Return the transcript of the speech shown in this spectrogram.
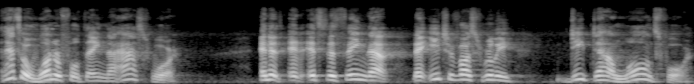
And that's a wonderful thing to ask for. And it, it, it's the thing that, that each of us really deep down longs for.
